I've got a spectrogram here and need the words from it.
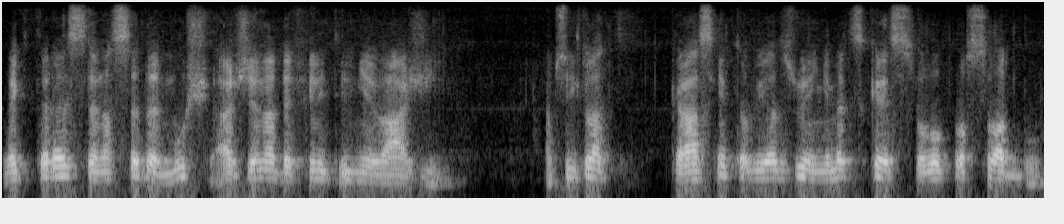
ve které se na sebe muž a žena definitivně váží. Například krásně to vyjadřuje německé slovo pro svatbu.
